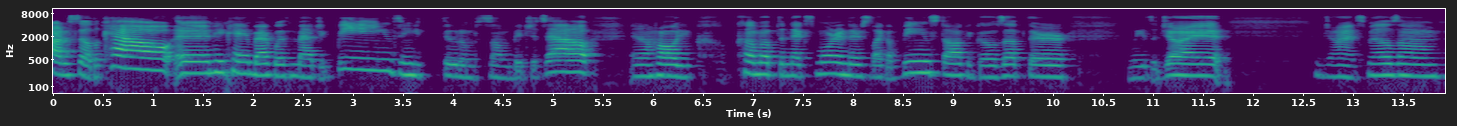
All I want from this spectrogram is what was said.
tried to sell the cow and he came back with magic beans and he threw them some bitches out. And how you come up the next morning there's like a beanstalk it goes up there meets a giant the giant smells them.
